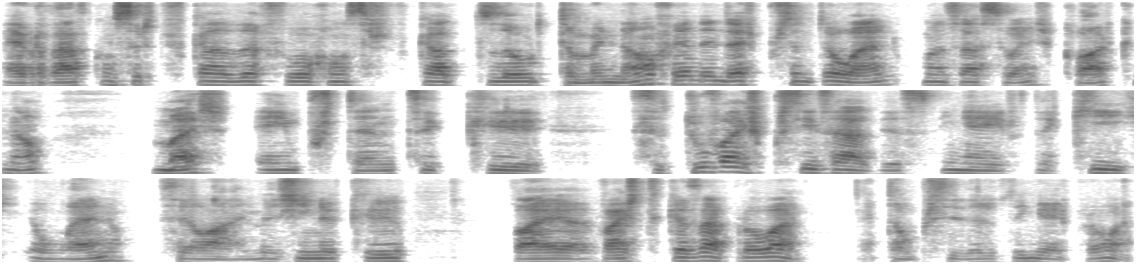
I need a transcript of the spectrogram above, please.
é verdade que um certificado da Forra ou um certificado de tesouro também não rendem 10% ao ano, como as ações, claro que não, mas é importante que se tu vais precisar desse dinheiro daqui a um ano, sei lá, imagina que vai, vais te casar para o ano, então precisas de dinheiro para o ano.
